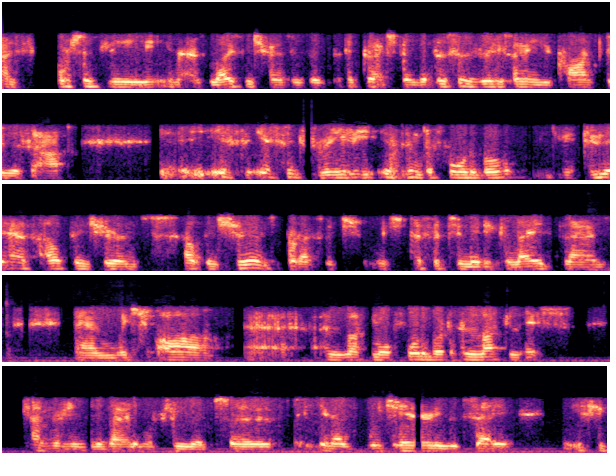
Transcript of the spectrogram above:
unfortunately, you know, as most insurances, it's a spend. But this is really something you can't do without. If if it really isn't affordable, you do have health insurance health insurance products which which differ to medical aid plans, and which are uh, a lot more affordable, a lot less coverage is available through them. So, you know, we generally would say if you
